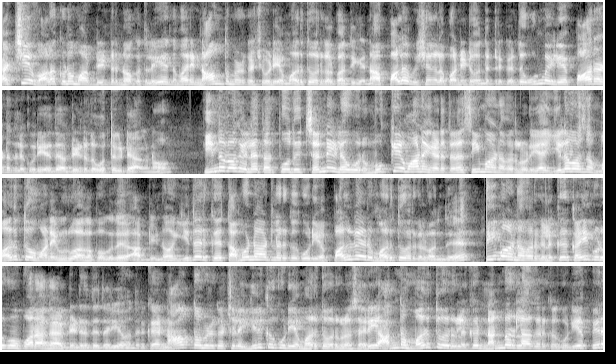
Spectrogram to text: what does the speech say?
கட்சியை வளர்க்கணும் அப்படின்ற நோக்கத்திலேயே இந்த மாதிரி நாம் தமிழ் கட்சியுடைய மருத்துவர்கள் பார்த்தீங்கன்னா பல விஷயங்களை பண்ணிட்டு வந்துட்டு இருக்கிறது. உண்மையிலேயே பாராட்டுதலுக்குரியது அப்படின்றத ஒத்துக்கிட்டே ஆகணும். இந்த வகையில் தற்போது சென்னையில் ஒரு முக்கியமான இடத்துல சீமான் அவர்களுடைய இலவச மருத்துவமனை உருவாக போகுது அப்படின்னும் இதற்கு தமிழ்நாட்டில் இருக்கக்கூடிய பல்வேறு மருத்துவர்கள் வந்து சீமான் அவர்களுக்கு கை கொடுக்கவும் போகிறாங்க அப்படின்றது தெரிய வந்திருக்கு. நாம் தமிழ் கட்சியில் இருக்கக்கூடிய மருத்துவர்களும் சரி அந்த மருத்துவர்களுக்கு நண்பர்களாக இருக்கக்கூடிய பிற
